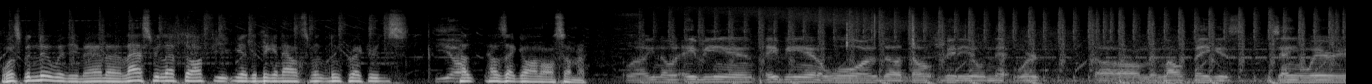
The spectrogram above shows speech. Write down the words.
What's been new with you, man? Uh, last we left off, you, you had the big announcement, Luke Records. Yeah. How, how's that going all summer? Well, you know, AVN AVN Awards, the Adult Video Network, um, in Las Vegas, January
